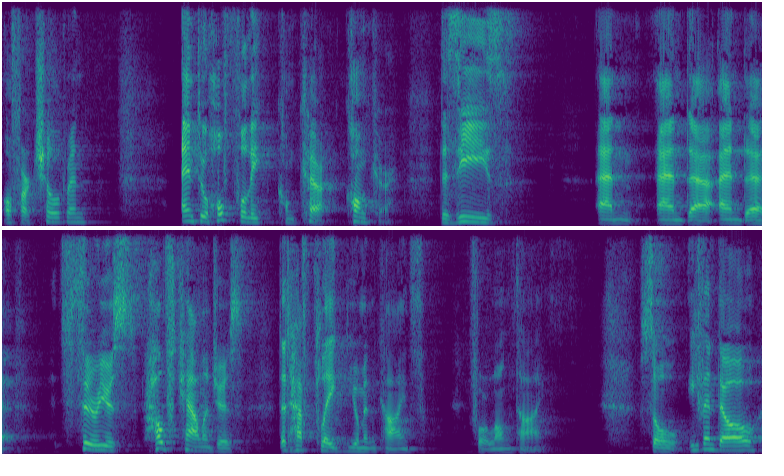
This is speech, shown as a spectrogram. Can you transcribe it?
of our children, and to hopefully conquer, conquer disease and, and, uh, and uh, serious health challenges that have plagued humankind for a long time. So, even though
